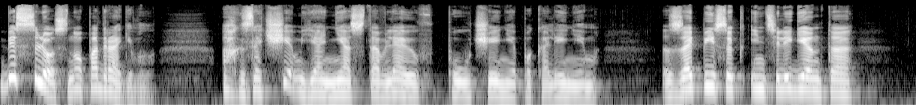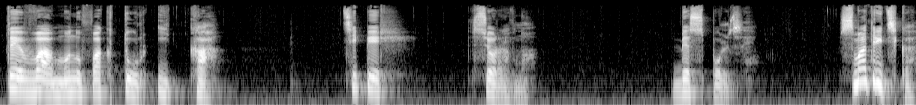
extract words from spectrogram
Без слез, но подрагивал. Ах, зачем я не оставляю в поучение поколениям записок интеллигента ТВ Мануфактур и К? Теперь все равно. Без пользы. Смотрите-ка,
